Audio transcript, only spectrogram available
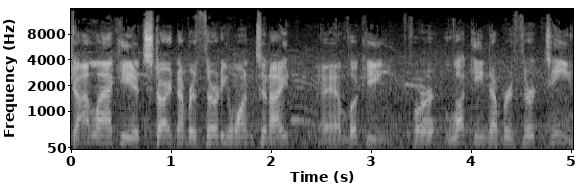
John Lackey at start number 31 tonight and looking for lucky number 13.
